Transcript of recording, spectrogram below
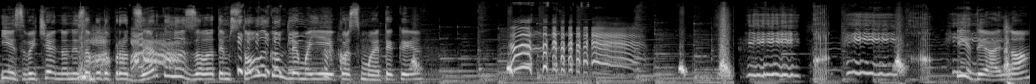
І, звичайно, не забуду про дзеркало з золотим столиком для моєї косметики. Ідеально.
